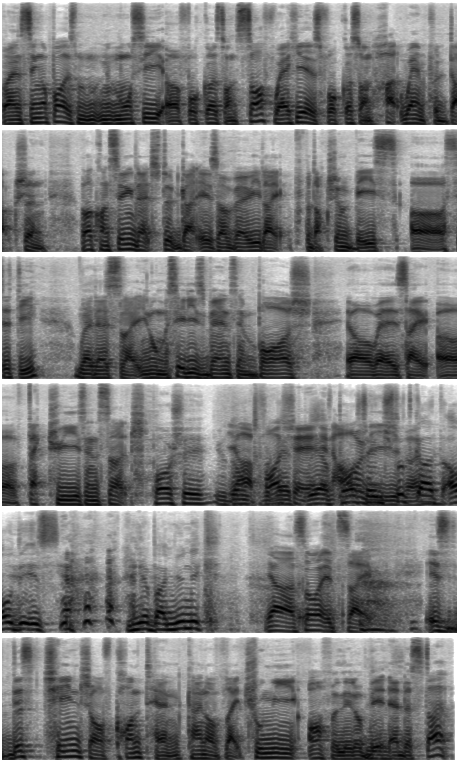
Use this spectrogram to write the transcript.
While in Singapore, it's m- mostly uh, focused on software. Here is focused on hardware and production. Well, considering that Stuttgart is a very like production-based uh, city, where Yes. there's like you know Mercedes-Benz and Bosch, uh, where it's like uh, factories and such. Porsche, you Yeah, don't forget. Porsche have and Porsche in Audi, Stuttgart, Audi is nearby Munich. Yeah, so it's like it's this change of content kind of like threw me off a little bit at the start.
